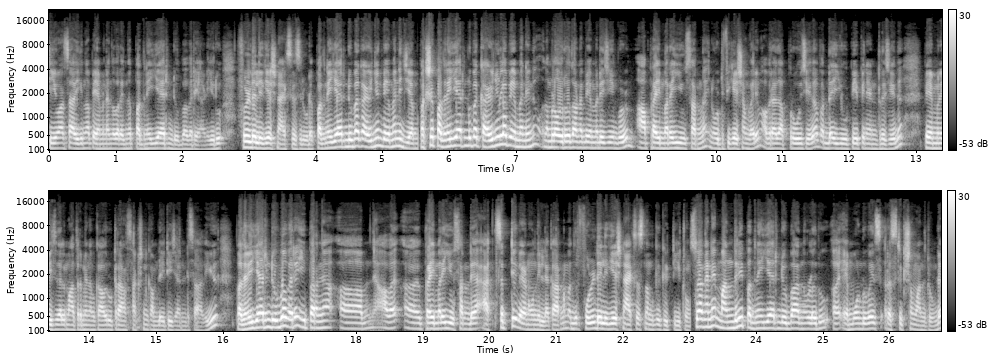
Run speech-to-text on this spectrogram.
ചെയ്യുവാൻ സാധിക്കുന്ന പേയ്മെന്റ് എന്ന് പറയുന്നത് പതിനയ്യായിരം രൂപ വരെയാണ്. ഈ ഒരു ഫുൾ ഡെലിഗേഷൻ ആക്സസിലൂടെ പതിനയ്യായിരം രൂപ കഴിഞ്ഞും പേയ്മെന്റ് ചെയ്യാം. പക്ഷെ പതിനയ്യായിരം രൂപ കഴിഞ്ഞുള്ള പേയ്മെന്റിന് നമ്മൾ ഓരോ തവണ പേയ്മെന്റ് ചെയ്യുമ്പോഴും ആ പ്രൈമറി യൂസറിന് നോട്ടിഫിക്കേഷൻ വരും. അവരത് അപ്രൂവ് ചെയ്ത് അവരുടെ യു പി പിൻ എന്റർ ചെയ്ത് പേയ്മെന്റ് ചെയ്താൽ മാത്രമേ നമുക്ക് ആ ഒരു ട്രാൻസാക്ഷൻ കംപ്ലീറ്റ് ചെയ്യാനായിട്ട് സാധിക്കൂ. പതിനയ്യായിരം രൂപ വരെ ഈ പറഞ്ഞ പ്രൈമറി യൂസറിന്റെ അക്സെപ്റ്റ് വേണമെന്നില്ല. കാരണം അതൊരു ഫുൾ ഡെലിഗേഷൻ ആക്സസ് നമുക്ക് കിട്ടിയിട്ടുണ്ട്. സോ അങ്ങനെ മന്ത്ലി പതിനയ്യായിരം രൂപ എന്നുള്ളൊരു എമൗണ്ട് വൈസ് റെസ്ട്രിക്ഷൻ വന്നിട്ടുണ്ട്.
